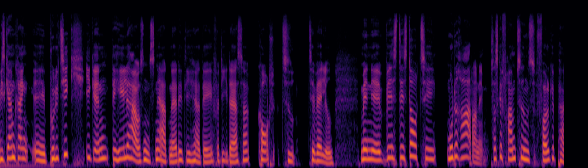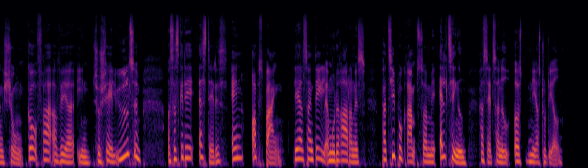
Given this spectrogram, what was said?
Vi skal omkring øh, politik igen. Det hele har jo sådan snært af det de her dage, fordi der er så kort tid til valget. Men øh, hvis det står til Moderaterne, så skal fremtidens folkepension gå fra at være en social ydelse, og så skal det erstattes af en opsparing. Det er altså en del af Moderaternes partiprogram, som øh, Altinget har sat sig ned og nærstuderet.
